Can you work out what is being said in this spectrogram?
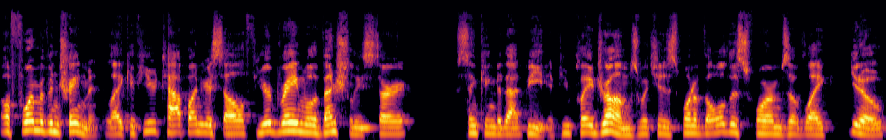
a form of entrainment. Like if you tap on yourself, your brain will eventually start syncing to that beat. If you play drums, which is one of the oldest forms of like, you know,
